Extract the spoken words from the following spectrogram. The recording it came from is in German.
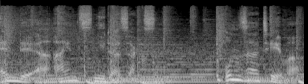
NDR1 Niedersachsen. Unser Thema.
